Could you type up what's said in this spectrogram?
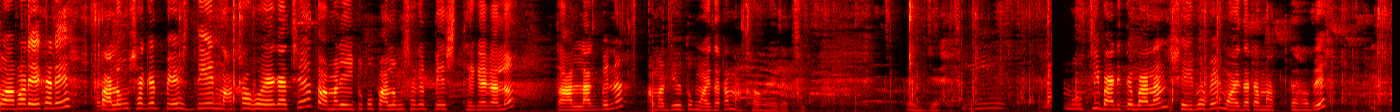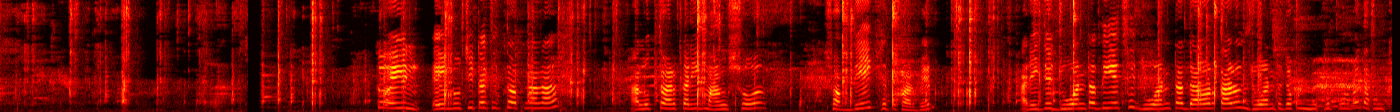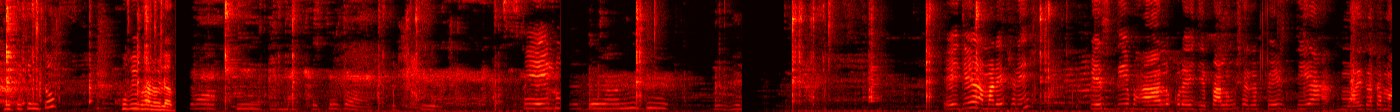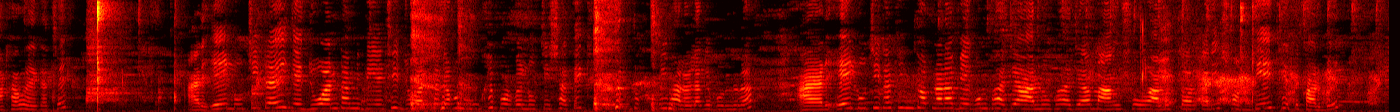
তো আমার এখানে পালং শাকের পেস্ট দিয়ে মাখা হয়ে গেছে। তো আমার এইটুকু পালং শাকের পেস্ট থেকে গেল। তো আর লাগবে না। আমার যেহেতু ময়দাটা মাখা হয়ে গেছে। এই যে। লুচি বাড়িতে বানান, সেইভাবে ময়দাটা মাখতে হবে। তো এই এই লুচিটা কিন্তু আপনারা আলুর তরকারি, মাংস সব দিয়েই খেতে পারবেন। আর এই যে জোয়ানটা দিয়েছি, জোয়ানটা দেওয়ার কারণ জোয়ানটা যখন মুখে পড়বে তখন খেতে কিন্তু খুবই ভালো লাগবে। এই যে আমার এখানে পেস্ট দিয়ে ভালো করে এই যে পালং শাকের পেস্ট দিয়ে ময়দাটা মাখা হয়ে গেছে। আর এই লুচিটাই যে জোয়ানটা আমি দিয়েছি, জোয়ানটা যখন মুখে পড়বে লুচির সাথে কিন্তু খুবই ভালো লাগে বন্ধুরা। আর এই লুচিটা কিন্তু আপনারা বেগুন ভাজা, আলু ভাজা, মাংস, আলুর তরকারি সব দিয়েই খেতে পারবেন।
